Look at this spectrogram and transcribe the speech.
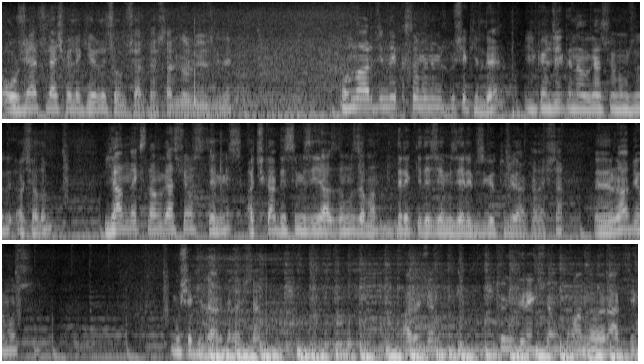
orijinal flash bellek yeri çalışıyor arkadaşlar gördüğünüz gibi. Onun haricinde kısa menümüz bu şekilde. İlk öncelikle navigasyonumuzu açalım. Yandex navigasyon sistemimiz açık adresimizi yazdığımız zaman direkt gideceğimiz yere bizi götürüyor arkadaşlar. Ee, radyomuz bu şekilde arkadaşlar. Aracın tüm direksiyon kumandaları aktif.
